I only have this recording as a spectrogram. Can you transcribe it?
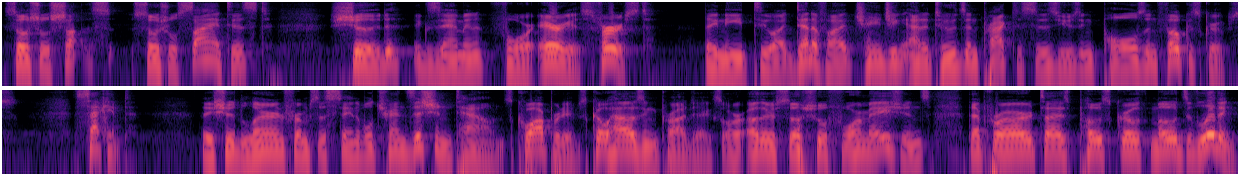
Social, sh- social scientists should examine four areas. First, they need to identify changing attitudes and practices using polls and focus groups. Second, they should learn from sustainable transition towns, cooperatives, co housing projects, or other social formations that prioritize post growth modes of living.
